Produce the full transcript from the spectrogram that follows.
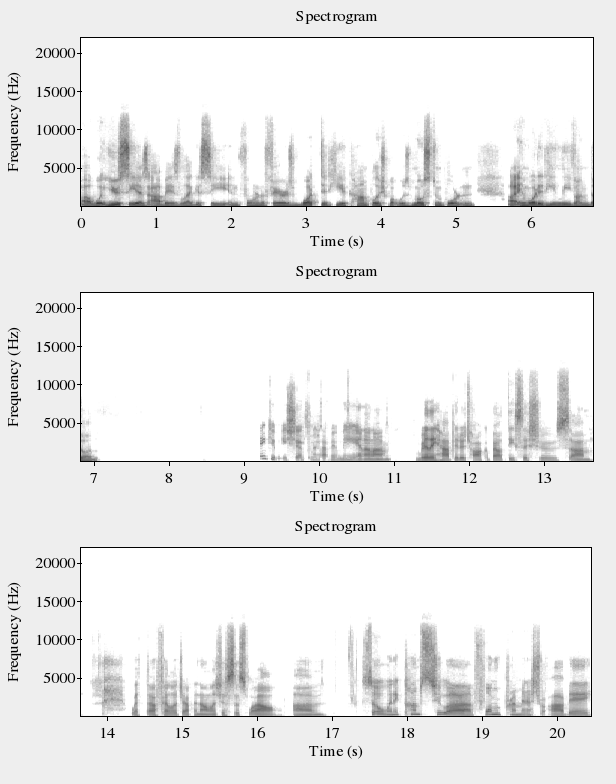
uh, what you see as Abe's legacy in foreign affairs? What did he accomplish? What was most important, uh, and what did he leave undone? Thank you, Misha, for having me, and I'm really happy to talk about these issues um, with fellow Japanologists as well. Um, so when it comes to uh, former Prime Minister Abe,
